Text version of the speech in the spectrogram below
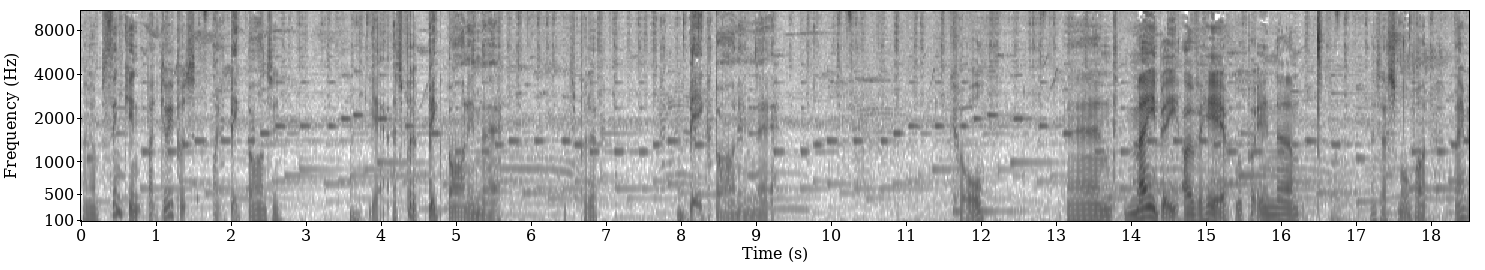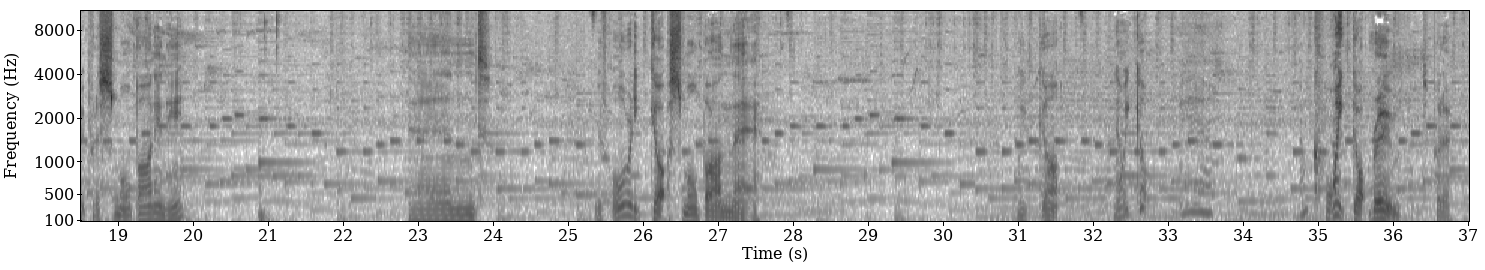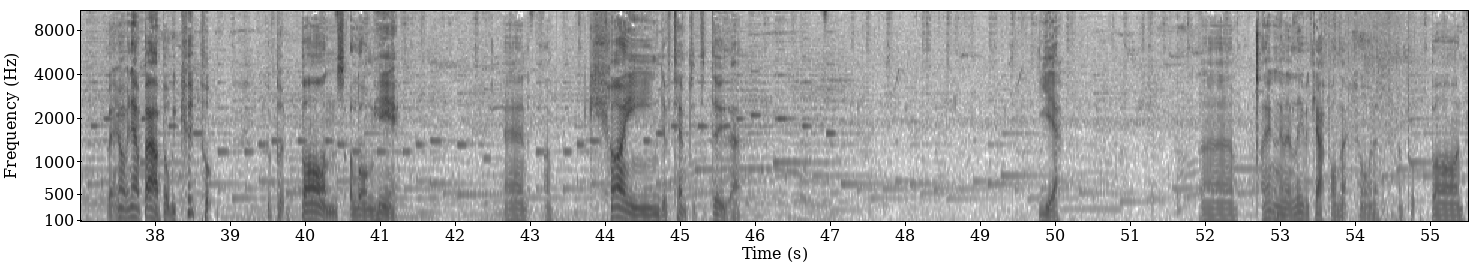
And I'm thinking, like, do we put like big barns in? Yeah, let's put a big barn in there. Let's put a big barn in there. Cool. And maybe over here we'll put in, um, there's our small barn. Maybe put a small barn in here. And we've already got a small barn there. We've got, now we've got, yeah, haven't quite got room to put a, but no, now bad, but we could put, could put barns along here. And I'm kind of tempted to do that. Yeah. Um, I think I'm going to leave a gap on that corner and put barn,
